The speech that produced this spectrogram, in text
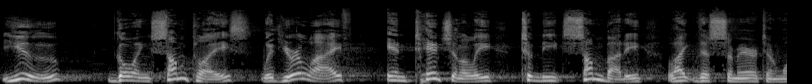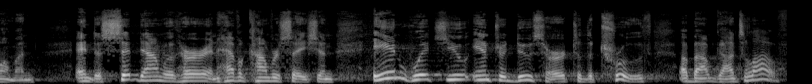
you going someplace with your life intentionally to meet somebody like this Samaritan woman and to sit down with her and have a conversation in which you introduce her to the truth about God's love.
